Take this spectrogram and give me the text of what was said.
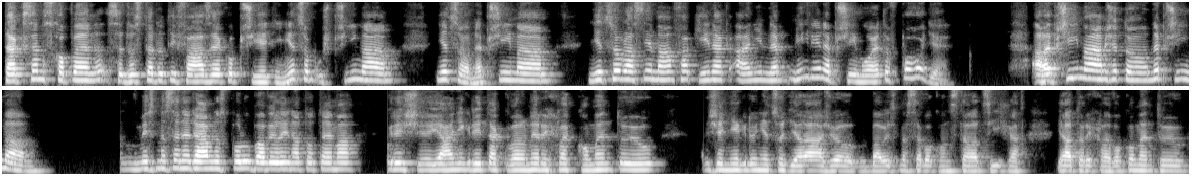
tak jsem schopen se dostat do ty fáze jako přijetí. Něco už přijímám, něco nepřijímám, něco vlastně mám fakt jinak a ani ne, nikdy nepřijmu je to v pohodě ale přijímám, že to nepřijímám. My jsme se nedávno spolu bavili na to téma, když já někdy tak velmi rychle komentuju, že někdo něco dělá, že jo, bavili jsme se o konstelacích a já to rychle okomentuju.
